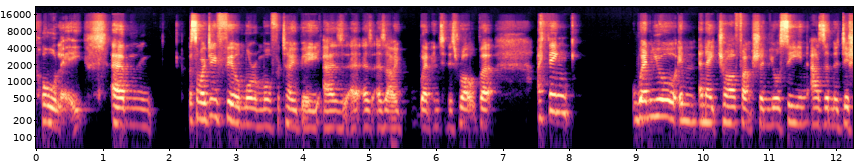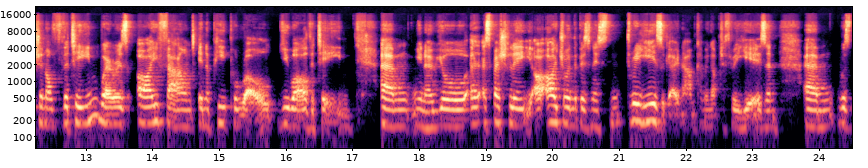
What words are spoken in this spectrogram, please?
poorly. Um, so I do feel more and more for Toby as as as I went into this role. But I think when you're in an HR function, you're seen as an addition of the team. Whereas I found in a people role, you are the team. Um, you know, you're especially. I I joined the business three years ago now. I'm coming up to three years, and um, was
